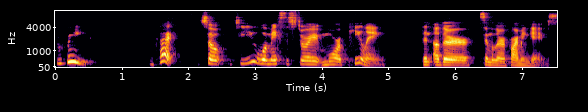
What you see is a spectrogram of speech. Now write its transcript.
to read. Okay. So, to you, what makes the story more appealing than other similar farming games?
